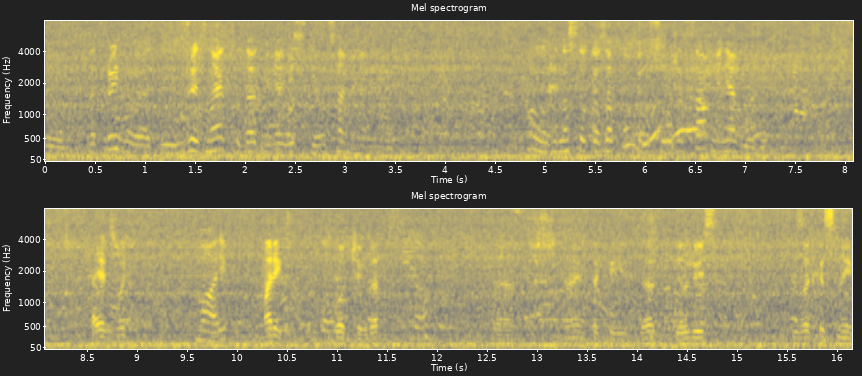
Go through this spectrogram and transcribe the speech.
ну, запрыгивает и уже знает, куда меня вести. Он сам меня ведет. Ну, уже настолько запомнил, что уже сам меня ведет. А як звуть? Марик. Марік, хлопчик, так? Да Ну, він такий, да? дивлюсь, захисник.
